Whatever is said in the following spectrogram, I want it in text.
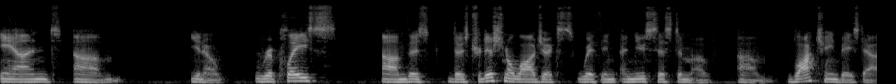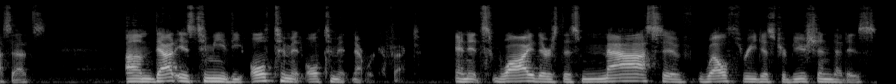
and um, you know replace um, those those traditional logics with a new system of um, blockchain based assets, um, that is to me the ultimate ultimate network effect, and it's why there's this massive wealth redistribution that is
